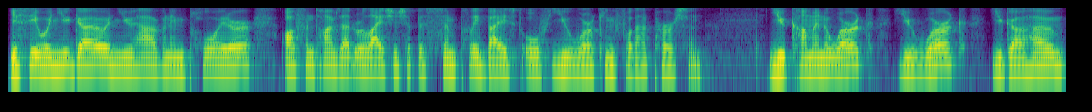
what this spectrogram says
You see, when you go and you have an employer, oftentimes that relationship is simply based off you working for that person. You come into work, you work, you go home,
